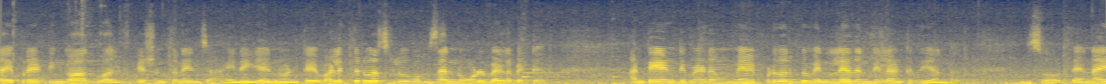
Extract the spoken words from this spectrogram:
టైప్ రైటింగ్ ఆ క్వాలిఫికేషన్తో నేను జాయిన్ అయ్యాను అంటే వాళ్ళిద్దరూ అసలు ఒకసారి నోళ్ళు వెళ్ళబెట్టారు అంటే ఏంటి మేడం మేము ఇప్పటివరకు వినలేదండి ఇలాంటిది అన్నారు సో దెన్ ఐ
